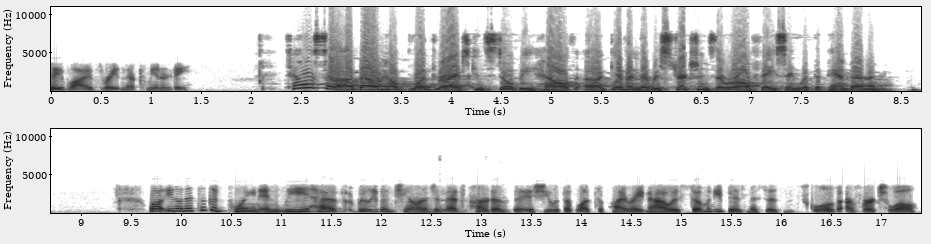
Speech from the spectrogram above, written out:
save lives right in their community. Tell us uh, about how blood drives can still be held uh, given the restrictions that we're all facing with the pandemic. Well, you know, that's a good point, and we have really been challenged, and that's part of the issue with the blood supply right now is so many businesses and schools are virtual.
